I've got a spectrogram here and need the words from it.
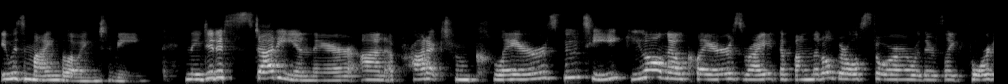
It was mind blowing to me. And they did a study in there on a product from Claire's Boutique. You all know Claire's, right? The fun little girl store where there's like four,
